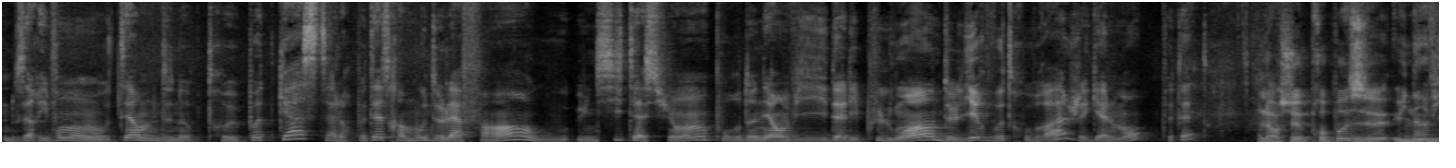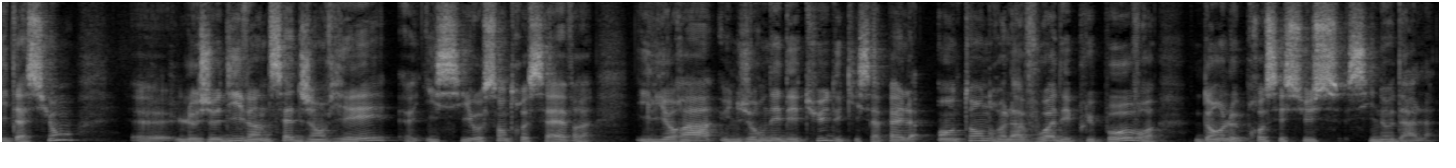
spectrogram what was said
Nous arrivons au terme de notre podcast, alors peut-être un mot de la fin ou une citation pour donner envie d'aller plus loin, de lire votre ouvrage également, peut-être? Alors je propose une invitation. Euh, le jeudi 27 janvier, euh, ici au Centre Sèvres, il y aura une journée d'études qui s'appelle Entendre la voix des plus pauvres dans le processus synodal.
